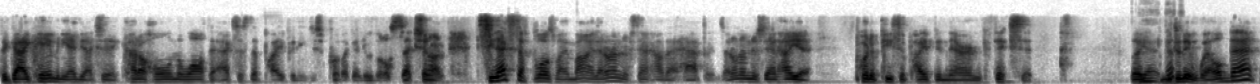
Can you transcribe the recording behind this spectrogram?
the guy came and he had to actually cut a hole in the wall to access the pipe, and he just put like a new little section on. See, that stuff blows my mind. I don't understand how that happens. I don't understand how you put a piece of pipe in there and fix it. Like, Yeah, do they weld that?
